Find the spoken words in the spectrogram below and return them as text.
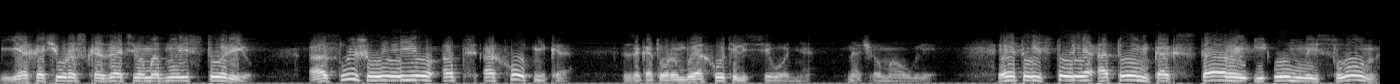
«Я хочу рассказать вам одну историю, а слышал я ее от охотника, за которым вы охотились сегодня», — начал Маугли. «Это история о том, как старый и умный слон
